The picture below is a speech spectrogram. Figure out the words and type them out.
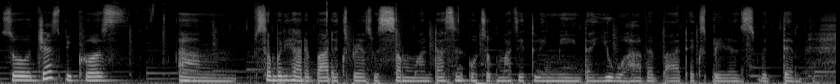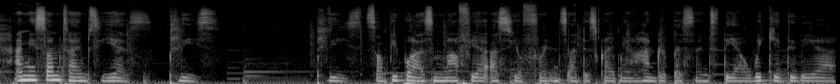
So just because um, somebody had a bad experience with someone doesn't automatically mean that you will have a bad experience with them. I mean, sometimes, yes, please. Please. Some people as mafia as your friends are describing 100% they are wicked. They are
